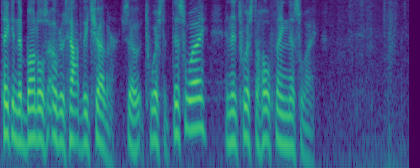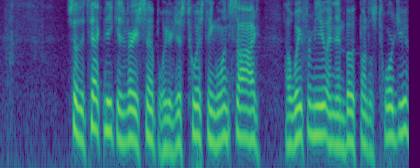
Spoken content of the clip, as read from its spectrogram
taking the bundles over the top of each other. So twist it this way and then twist the whole thing this way. So the technique is very simple. You're just twisting one side away from you and then both bundles toward you,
